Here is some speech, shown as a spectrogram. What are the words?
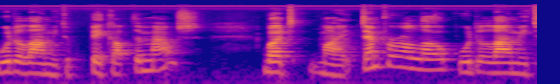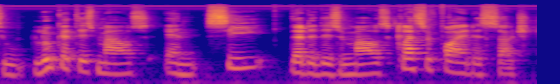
would allow me to pick up the mouse, but my temporal lobe would allow me to look at this mouse and see that it is a mouse, classify it as such,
